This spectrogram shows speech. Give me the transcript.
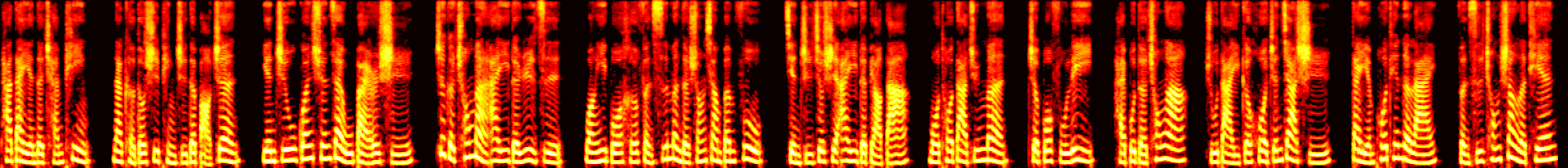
他代言的产品。那可都是品质的保证。颜值无官宣在五百二十，这个充满爱意的日子，王一博和粉丝们的双向奔赴，简直就是爱意的表达。摩托大军们，这波福利还不得冲啊！主打一个货真价实，代言泼天的来，粉丝冲上了天。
